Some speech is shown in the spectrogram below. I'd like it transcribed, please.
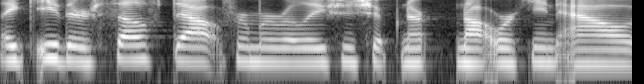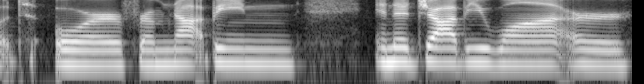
like either self-doubt from a relationship not, not working out or from not being in a job you want or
